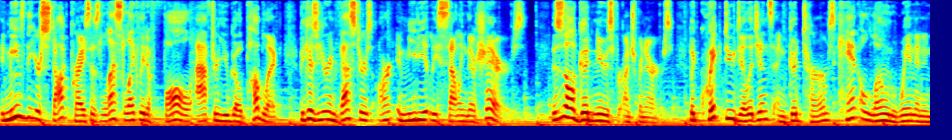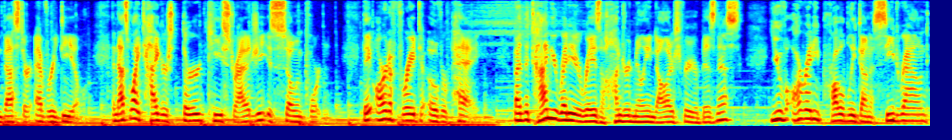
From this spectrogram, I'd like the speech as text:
It means that your stock price is less likely to fall after you go public because your investors aren't immediately selling their shares. This is all good news for entrepreneurs, but quick due diligence and good terms can't alone win an investor every deal. And that's why Tiger's third key strategy is so important. They aren't afraid to overpay. By the time you're ready to raise $100 million for your business, you've already probably done a seed round,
